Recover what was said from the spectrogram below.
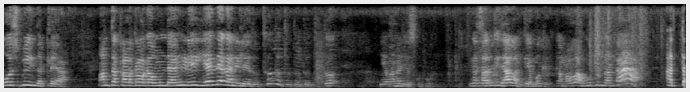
బోసిపోయింది అట్లే. అంత కళకళగా ఉండే అంగడి ఏందే కానీ లేదు. ఏమన్నా చేసుకోపో. ఇంకా సరుకు తేవాలంటే అమ్మకి. మళ్ళీ అమ్ముతుందంట. అత్త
